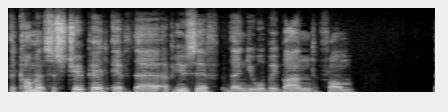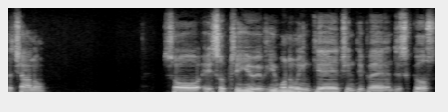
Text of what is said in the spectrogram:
the comments are stupid, if they're abusive, then you will be banned from the channel. So it's up to you. If you want to engage in debate and discuss,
